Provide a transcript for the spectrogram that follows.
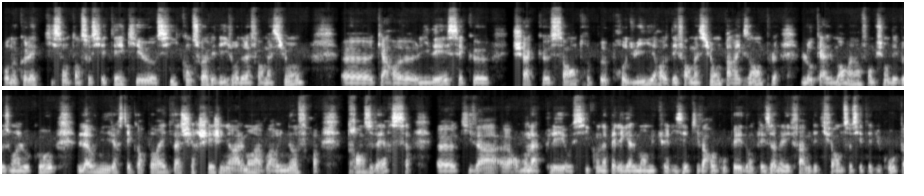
pour nos collègues qui sont en société, qui eux aussi conçoivent et des livres de la formation, euh, car euh, l'idée c'est que chaque centre peut produire des formations, par exemple, localement, hein, en fonction des besoins locaux. Là où l'université corporate va chercher généralement à avoir une offre transverse euh, qui va, on appelait aussi, qu'on appelle également mutualisée, qui va regrouper donc les hommes et les femmes des différentes sociétés du groupe,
